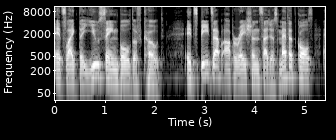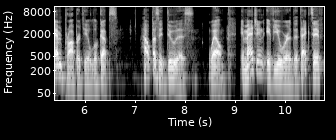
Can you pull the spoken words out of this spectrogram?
It's like the Usain Bolt of code. It speeds up operations such as method calls and property lookups. How does it do this? Well, imagine if you were a detective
